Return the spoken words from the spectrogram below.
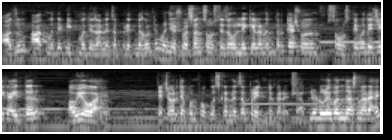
अजून आतमध्ये डीपमध्ये जाण्याचा प्रयत्न करतोय. म्हणजे श्वसन संस्थेचा उल्लेख केल्यानंतर त्या श्वसन संस्थेमध्ये जे काही इतर अवयव आहेत त्याच्यावरती आपण फोकस करण्याचा प्रयत्न करायचा. आपले डोळे बंद असणार आहेत.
